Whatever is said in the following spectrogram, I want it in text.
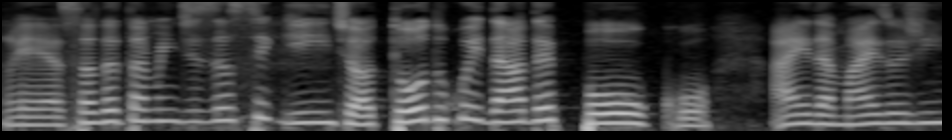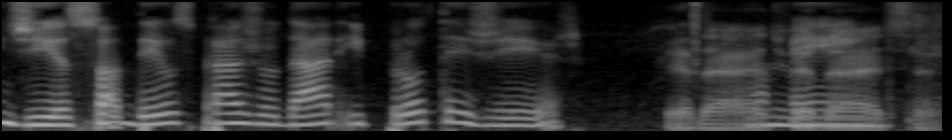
É, a Sandra também diz o seguinte, ó, todo cuidado é pouco, ainda mais hoje em dia, só Deus para ajudar e proteger. Verdade, Amém. verdade. Sandra.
